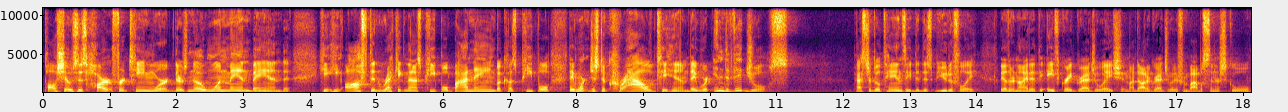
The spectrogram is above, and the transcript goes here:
Paul shows his heart for teamwork. There's no one man band. He, he often recognized people by name because people, they weren't just a crowd to him, they were individuals. Pastor Bill Tansey did this beautifully the other night at the eighth grade graduation. My daughter graduated from Bible Center School,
